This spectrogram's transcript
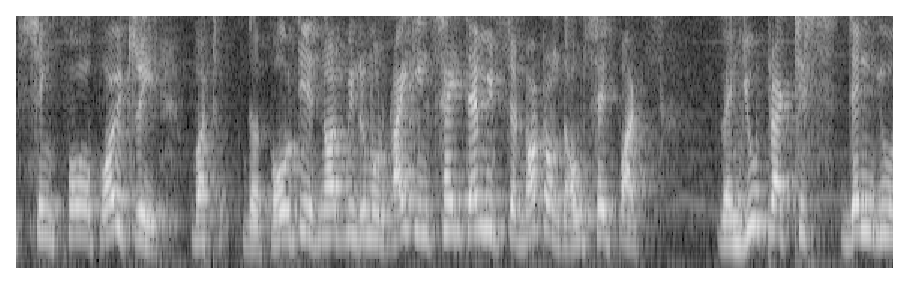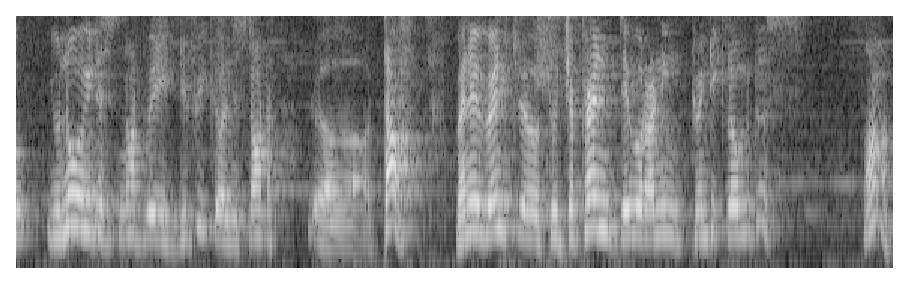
sing po poetry but the poverty has not been removed. Right inside them it's not on the outside part. When you practice then you you know it is not very difficult it's not uh, tough when I went uh, to Japan, they were running 20 kilometers. Huh?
